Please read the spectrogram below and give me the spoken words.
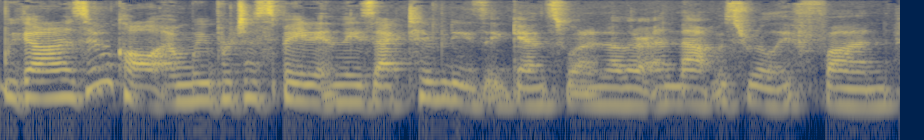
we got on a zoom call and we participated in these activities against one another and that was really fun.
